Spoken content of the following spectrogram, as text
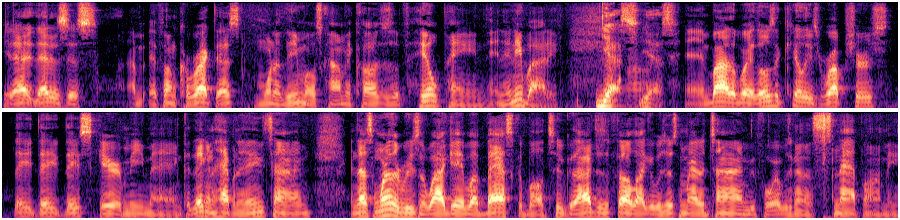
Yeah, that, that is just, um, if I'm correct, that's one of the most common causes of heel pain in anybody. Yes, yes. And by the way, those Achilles ruptures, they, they, they scare me, man, because they can happen at any time. And that's one of the reasons why I gave up basketball, too, because I just felt like it was just a matter of time before it was going to snap on me.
